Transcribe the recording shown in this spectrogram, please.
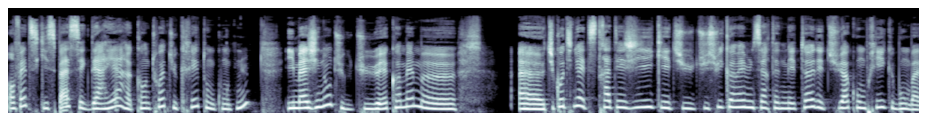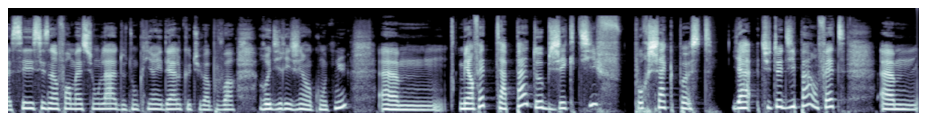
En fait, ce qui se passe, c'est que derrière, quand toi tu crées ton contenu, imaginons tu, tu es quand même euh, euh, tu continues à être stratégique et tu, tu suis quand même une certaine méthode et tu as compris que bon bah c'est ces informations là de ton client idéal que tu vas pouvoir rediriger en contenu. Euh, mais en fait, t'as pas d'objectif pour chaque poste. Il y a, tu te dis pas en fait, euh,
